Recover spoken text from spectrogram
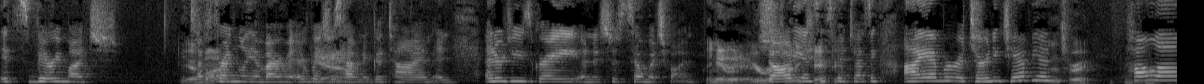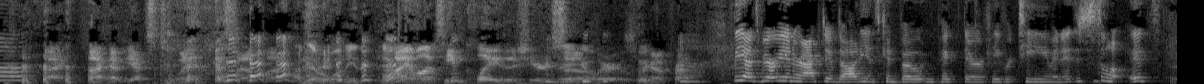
it's very much yeah. a fun. friendly environment. Everybody's just having a good time, and energy is great, and it's just so much fun. and you're, you're The returning audience is fantastic. I am a returning champion. That's right. Holla! I, I have yet to win. So, uh, I've never won either. I am on Team Clay this year, so go. we're, we're gonna prep. But yeah, it's very interactive. The audience can vote and pick their favorite team, and it's just a, it's Yeah.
